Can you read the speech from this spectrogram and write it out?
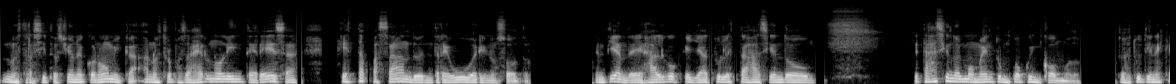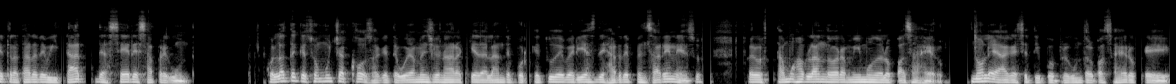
nuestra situación económica. A nuestro pasajero no le interesa qué está pasando entre Uber y nosotros. ¿Entiendes? Es algo que ya tú le estás haciendo, que estás haciendo el momento un poco incómodo. Entonces tú tienes que tratar de evitar de hacer esa pregunta. Acuérdate que son muchas cosas que te voy a mencionar aquí adelante porque tú deberías dejar de pensar en eso, pero estamos hablando ahora mismo de los pasajeros. No le haga ese tipo de pregunta al pasajero que,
